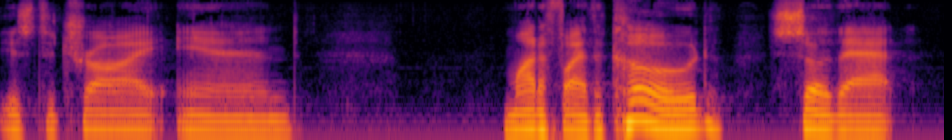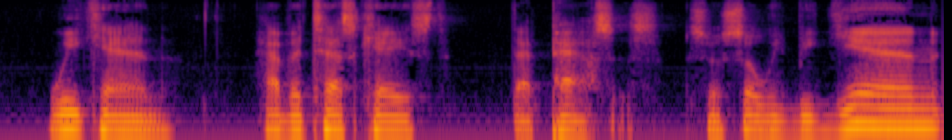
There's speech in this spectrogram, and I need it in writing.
is to try and modify the code so that we can have a test case that passes. So so we begin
